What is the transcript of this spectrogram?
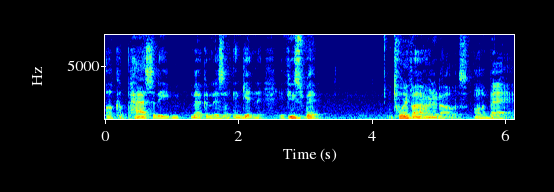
a capacity mechanism in getting it. If you spent $2,500 on a bag,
